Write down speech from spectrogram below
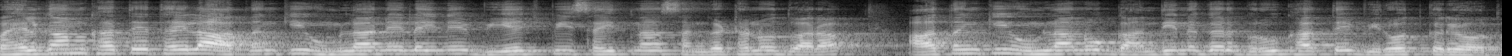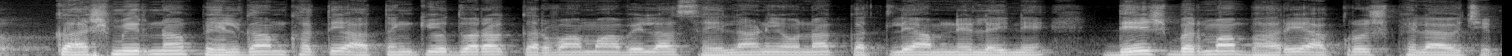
પહેલગામ ખાતે થયેલા આતંકી હુમલાને લઈને વીએચપી સહિતના સંગઠનો દ્વારા આતંકી હુમલાનો ગાંધીનગર ગૃહ ખાતે વિરોધ કર્યો હતો. કાશ્મીરના પહેલગામ ખાતે આતંકીઓ દ્વારા કરવામાં આવેલા સહેલાણીઓના કતલેઆમને લઈને દેશભરમાં ભારે આક્રોશ ફેલાયો છે.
